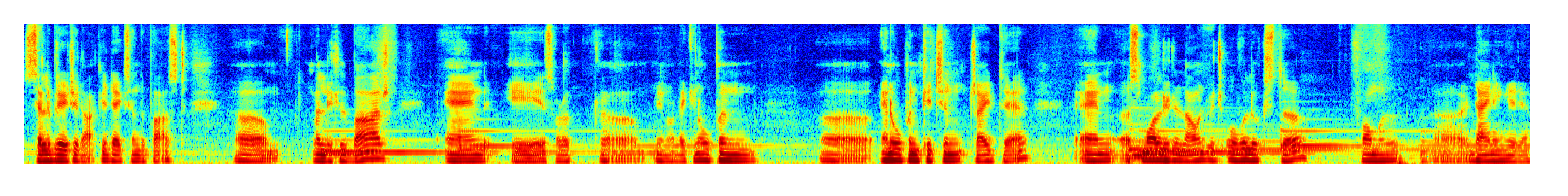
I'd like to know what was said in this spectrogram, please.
celebrated architects in the past. Um, a little bar and a sort of uh, you know like an open uh, an open kitchen right there and a small little lounge which overlooks the formal uh, dining area.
